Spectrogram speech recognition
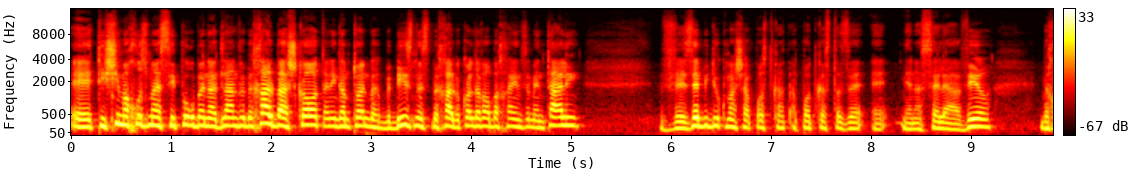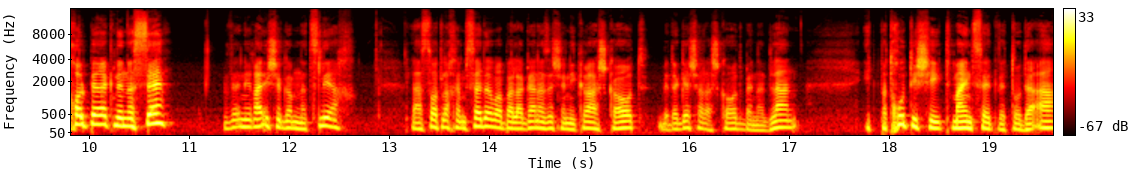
90% אה, מהסיפור בנדל"ן ובכלל בהשקעות, אני גם טוען ב business, בכלל בכל דבר בחיים זה מנטלי. וזה בדיוק מה שהפודקאסט הזה אה, ינסה להעביר. בכל פרק ננסה, ונראה לי שגם נצליח, לעשות לכם סדר בבלגן הזה שנקרא השקעות, בדגש על השקעות בנדל"ן, התפתחות אישית, mindset ותודעה,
